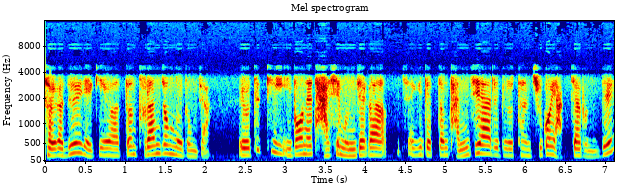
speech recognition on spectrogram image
저희가 늘 얘기해왔던 불안정 노동자 그리고 특히 이번에 다시 문제가 제기됐던 반지하를 비롯한 주거 약자분들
